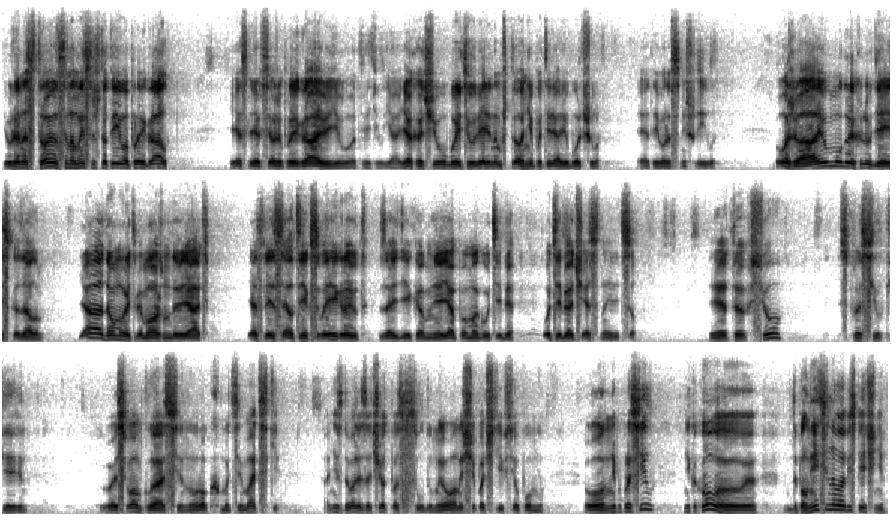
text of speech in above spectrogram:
и уже настроился на мысль, что ты его проиграл. Если я все же проиграю его, — ответил я, — я хочу быть уверенным, что не потеряю большего. Это его рассмешило. «Уважаю мудрых людей», — сказал он. «Я думаю, тебе можно доверять». Если Селтикс выиграют, зайди ко мне, я помогу тебе. У тебя честное лицо. Это все? Спросил Кевин. В восьмом классе на уроках математики они сдавали зачет по судам, и он еще почти все помнил. Он не попросил никакого э, дополнительного обеспечения?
